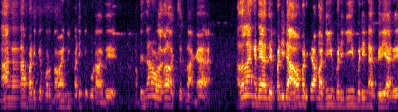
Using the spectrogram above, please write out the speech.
நாங்க தான் படிக்க பிறந்தவன் நீ படிக்க கூடாது. அப்படின்னு தானே உலகம் வச்சிருந்தாங்க. அதெல்லாம் கிடையாது. படிடா அவன் படிக்காம நீயும் படி நீயும் படினார் பெரியாரு.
